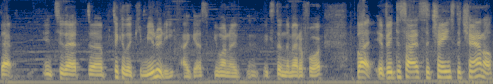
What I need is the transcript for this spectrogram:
that into that uh, particular community, I guess, if you want to extend the metaphor. But if it decides to change the channel,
